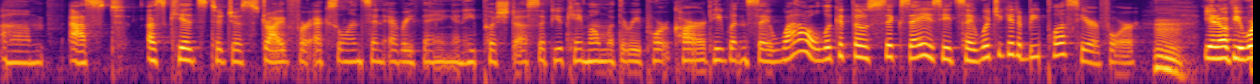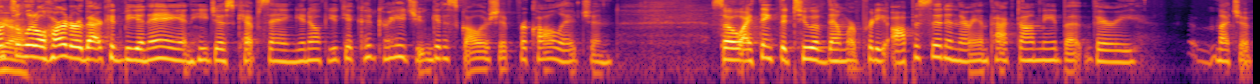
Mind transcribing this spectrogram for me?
um, asked us kids to just strive for excellence in everything. And he pushed us. If you came home with a report card, he wouldn't say, Wow, look at those six A's. He'd say, What'd you get a B plus here for? Hmm. You know, if you worked Yeah. a little harder, that could be an A. And he just kept saying, You know, if you get good grades, you can get a scholarship for college. And so I think the two of them were pretty opposite in their impact on me, but very much a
